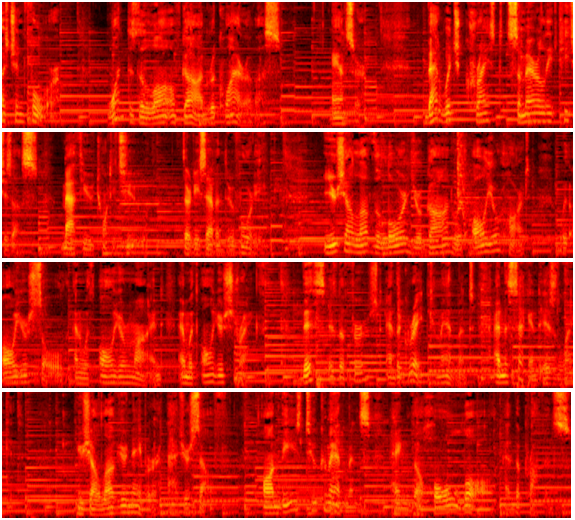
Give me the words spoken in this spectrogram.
Question 4. What does the law of God require of us? Answer. That which Christ summarily teaches us, Matthew 22, 37 through 40. You shall love the Lord your God with all your heart, with all your soul, and with all your mind, and with all your strength. This is the first and the great commandment, and the second is like it. You shall love your neighbor as yourself. On these two commandments hang the whole law and the prophets.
